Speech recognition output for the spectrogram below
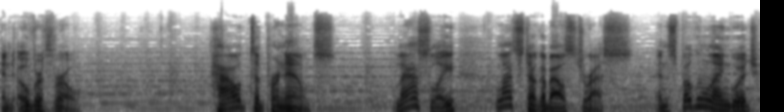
and overthrow. How to pronounce. Lastly, let's talk about stress. In spoken language,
